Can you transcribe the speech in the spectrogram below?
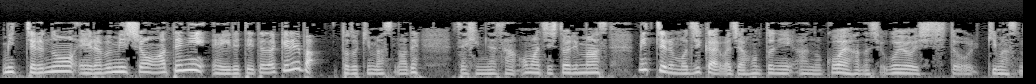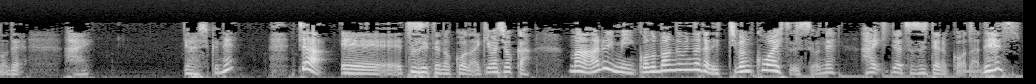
ミッチェルの、えー、ラブミッション宛てに、えー、入れていただければ届きますので、ぜひ皆さんお待ちしております。ミッチェルも次回はじゃあ本当にあの怖い話をご用意しておきますので、はい。よろしくね。じゃあ、えー、続いてのコーナー行きましょうか。まあ、ある意味、この番組の中で一番怖い人ですよね。はい。では続いてのコーナーです。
